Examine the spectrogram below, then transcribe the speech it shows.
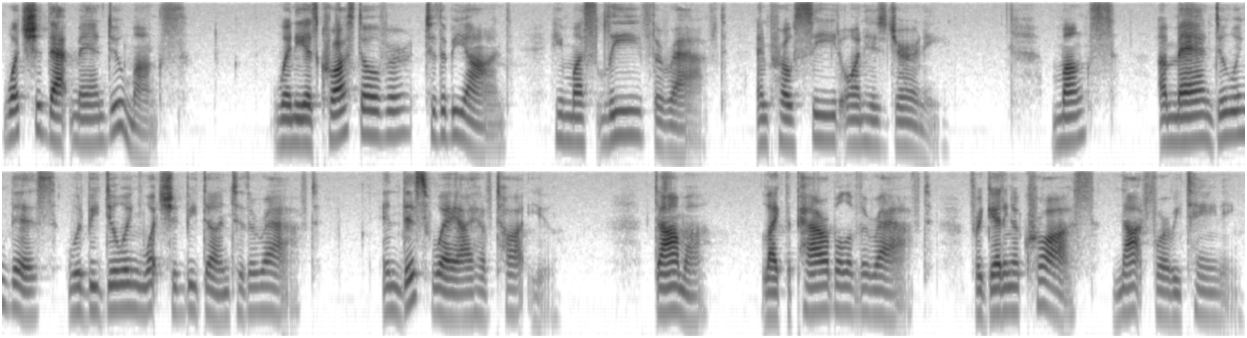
What should that man do, monks? When he has crossed over to the beyond, he must leave the raft and proceed on his journey. Monks, a man doing this would be doing what should be done to the raft. In this way I have taught you. Dhamma, like the parable of the raft, for getting across, not for retaining.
